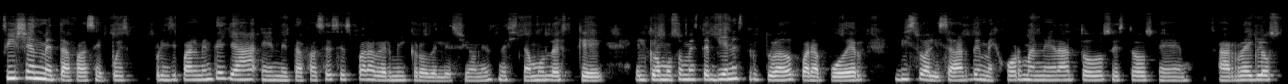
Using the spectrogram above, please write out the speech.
FISH en metafase, pues principalmente ya en metafases es para ver microdelesiones. Necesitamos que el cromosoma esté bien estructurado para poder visualizar de mejor manera todos estos eh, arreglos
